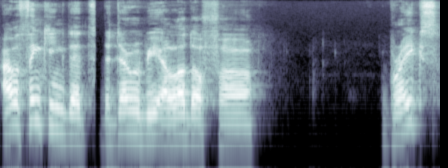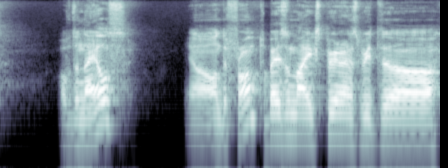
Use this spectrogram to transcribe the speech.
I was thinking that, that there will be a lot of uh, breaks of the nails on the front. Based on my experience with the uh,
